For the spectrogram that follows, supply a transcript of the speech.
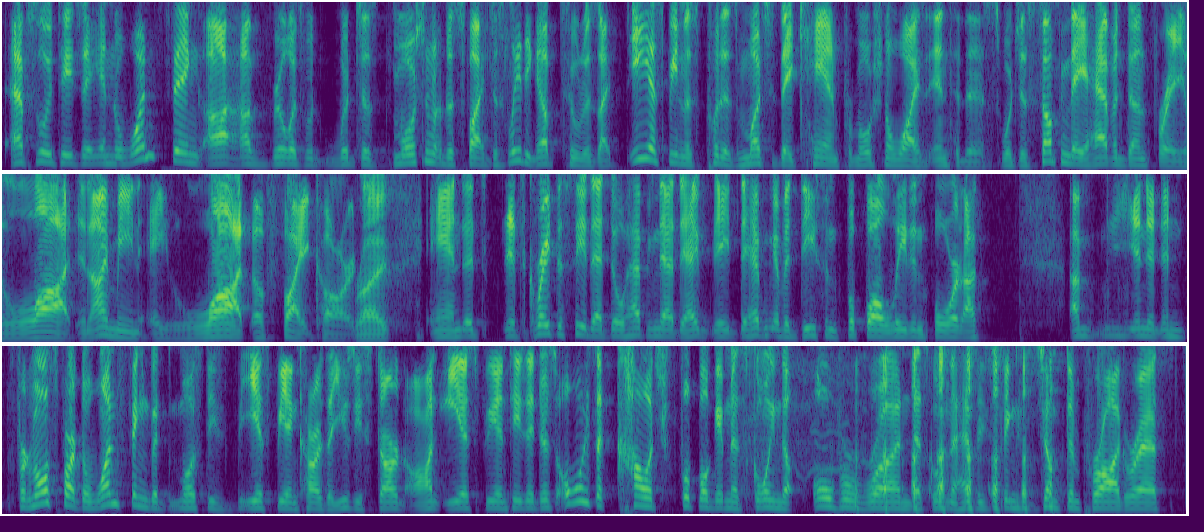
Absolutely, TJ. And the one thing I, I realized with, with just promotion of this fight, just leading up to it, is like ESPN has put as much as they can promotional wise into this, which is something they haven't done for a lot, and I mean a lot of fight cards. Right. And it's it's great to see that they're having that they, they, having a decent football lead in for it. I I'm, and, and, for the most part, the one thing that most of these ESPN cards that usually start on ESPN TJ, there's always a college football game that's going to overrun, that's going to have these things jumped in progress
